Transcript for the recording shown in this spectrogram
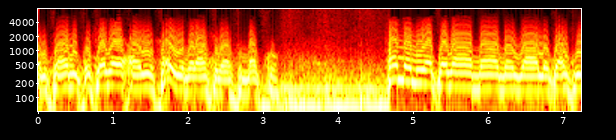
انسانی کشده آئی خیلی برای شما سبب فمن يتبع بعد ذلك اشي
